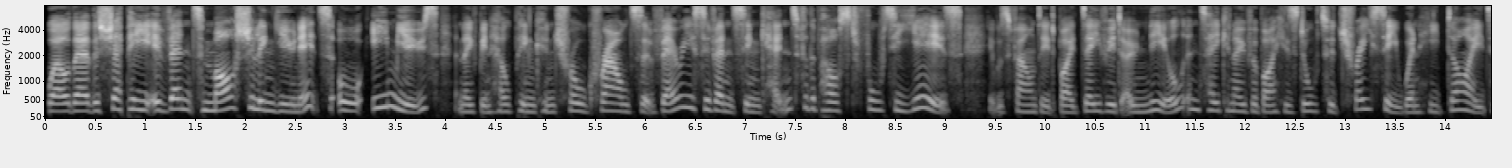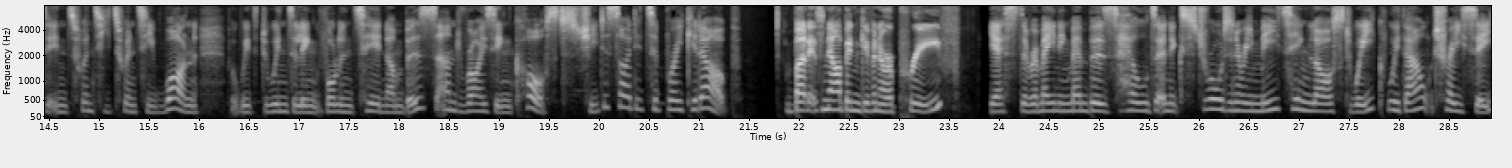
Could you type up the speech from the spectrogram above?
Well, they're the Sheppey Event Marshalling Unit, or EMUs, and they've been helping control crowds at various events in Kent for the past 40 years. It was founded by David O'Neill and taken over by his daughter Tracy when he died in 2021. But with dwindling volunteer numbers and rising costs, she decided to break it up. But it's now been given a reprieve. Yes, the remaining members held an extraordinary meeting last week without Tracy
